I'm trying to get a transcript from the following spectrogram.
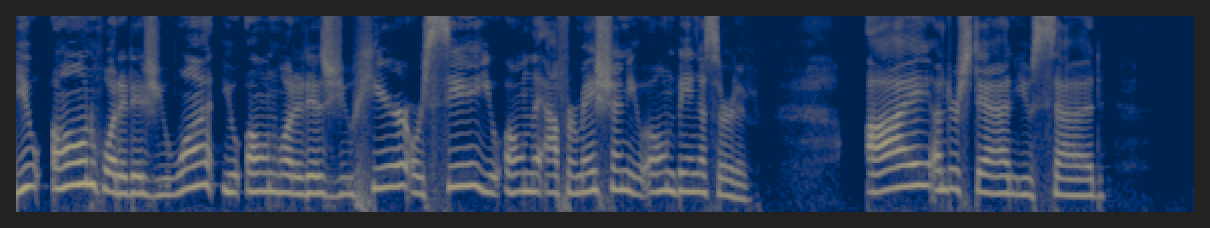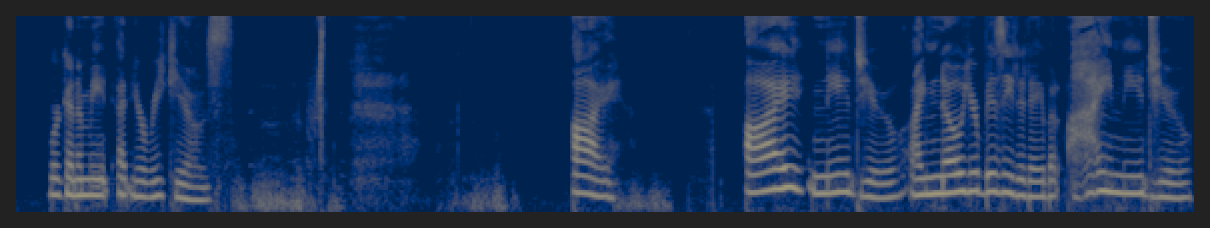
You own what it is you want. You own what it is you hear or see. You own the affirmation. You own being assertive. I understand you said we're going to meet at Eureka's. I. I need you. I know you're busy today, but I need you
